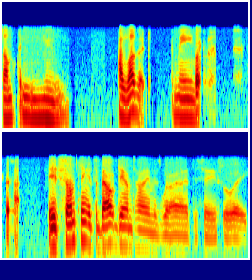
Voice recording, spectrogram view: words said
something new. I love it. I mean, it's something. It's about damn time, is what I have to say. So like,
